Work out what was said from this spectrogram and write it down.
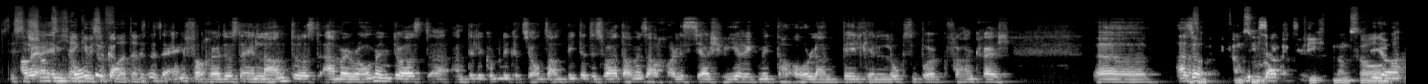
es ist aber schon sicher ein gewisser Vorteil. Das ist einfacher. Du hast ein Land, du hast einmal Roaming, du hast äh, einen Telekommunikationsanbieter. Das war damals auch alles sehr schwierig mit Holland, Belgien, Luxemburg, Frankreich. Äh, also, also wie gesagt, Geschichten und so. Ja,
